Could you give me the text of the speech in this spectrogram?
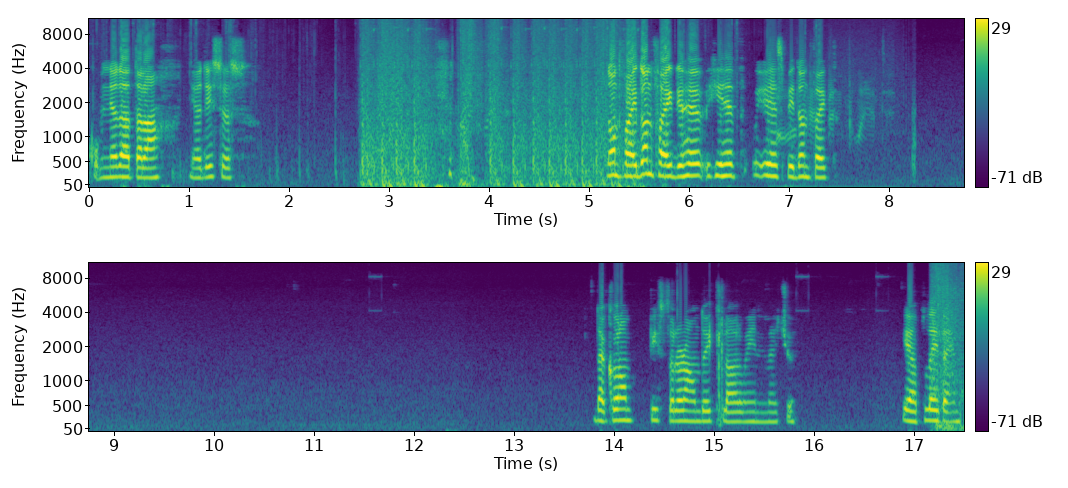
Cum ne-a dat ăla? Ne-a distrus. Don't fight, don't fight, you have, he have USP, don't fight. Dacă luăm pistol round 2 clar win meciul. Yeah, playtime.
